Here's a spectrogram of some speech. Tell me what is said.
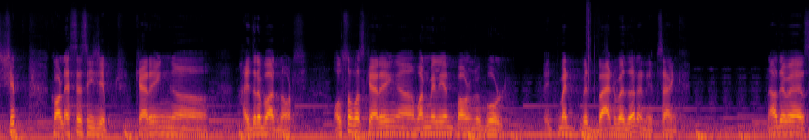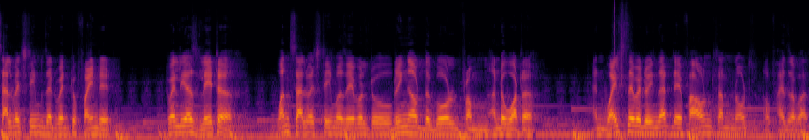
ship called SS Egypt carrying uh, Hyderabad notes also was carrying uh, 1 million pounds of gold. It met with bad weather and it sank. Now there were salvage teams that went to find it. 12 years later, one salvage team was able to bring out the gold from underwater. And whilst they were doing that, they found some notes of Hyderabad,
